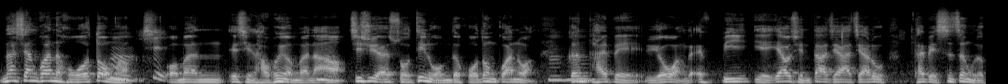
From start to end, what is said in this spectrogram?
那。相关的活动啊，嗯、是我们也请好朋友们啊，继续来锁定我们的活动官网，跟台北旅游网的 FB，也邀请大家加入台北市政府的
